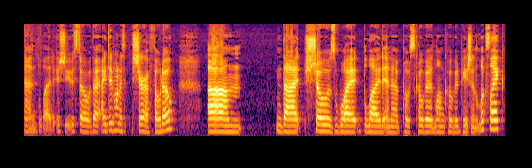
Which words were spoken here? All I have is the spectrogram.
and blood issues. So that I did want to share a photo um, that shows what blood in a post-COVID, long COVID patient looks like.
